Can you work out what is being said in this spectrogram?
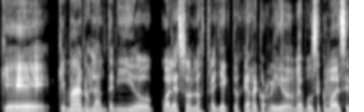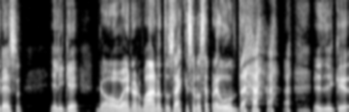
qué, qué manos la han tenido, cuáles son los trayectos que ha recorrido. Me puse como a decir eso. Y él y que, no, bueno, hermano, tú sabes que eso no se pregunta. y, que,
